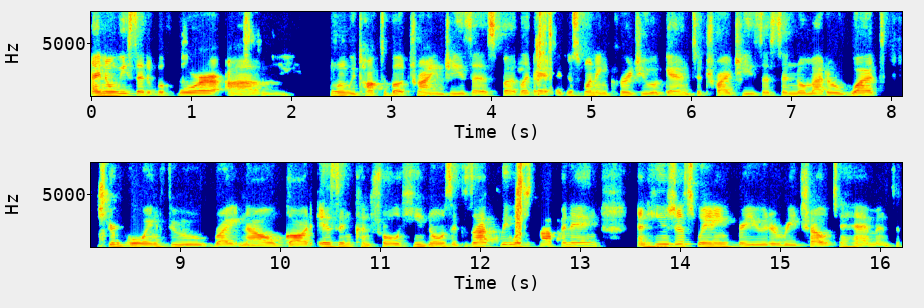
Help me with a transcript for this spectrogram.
I know we said it before um, when we talked about trying Jesus, but like I, I just want to encourage you again to try Jesus. And no matter what you're going through right now, God is in control. He knows exactly what's happening, and He's just waiting for you to reach out to Him and to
